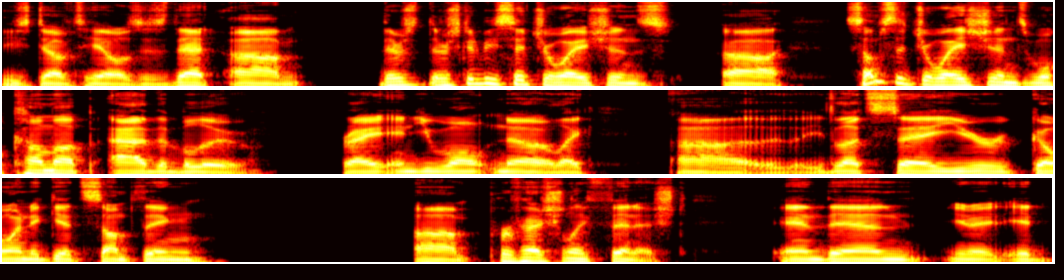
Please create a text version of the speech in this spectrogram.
these dovetails. Is that um, there's there's going to be situations. Uh, some situations will come up out of the blue, right? And you won't know. Like, uh, let's say you're going to get something um, professionally finished, and then you know it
